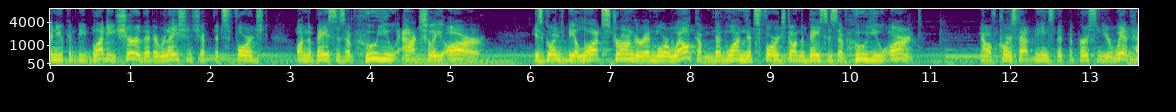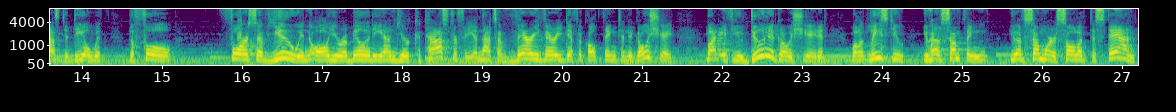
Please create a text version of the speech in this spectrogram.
And you can be bloody sure that a relationship that's forged on the basis of who you actually are is going to be a lot stronger and more welcome than one that's forged on the basis of who you aren't. Now, of course, that means that the person you're with has to deal with the full force of you in all your ability and your catastrophe. And that's a very, very difficult thing to negotiate. But if you do negotiate it, well, at least you, you have something, you have somewhere solid to stand,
